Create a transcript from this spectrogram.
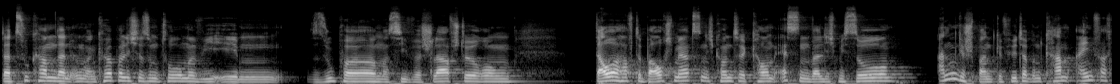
Dazu kamen dann irgendwann körperliche Symptome wie eben super massive Schlafstörungen, dauerhafte Bauchschmerzen. Ich konnte kaum essen, weil ich mich so angespannt gefühlt habe und kam einfach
